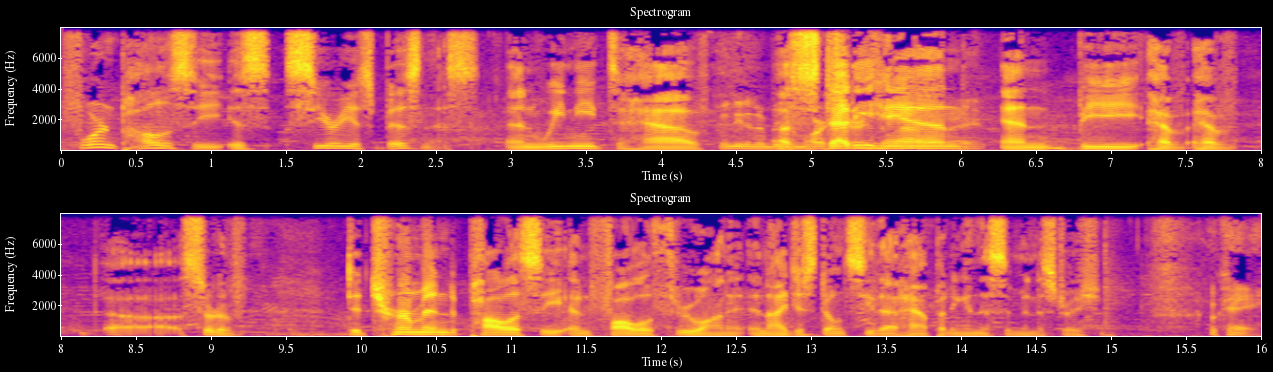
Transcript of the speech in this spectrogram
foreign policy is serious business, and we need to have need to a steady hand it, right? and be have have uh, sort of determined policy and follow through on it. And I just don't see that happening in this administration. Okay,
